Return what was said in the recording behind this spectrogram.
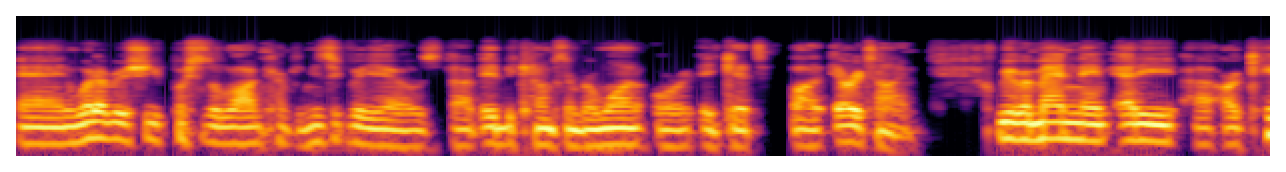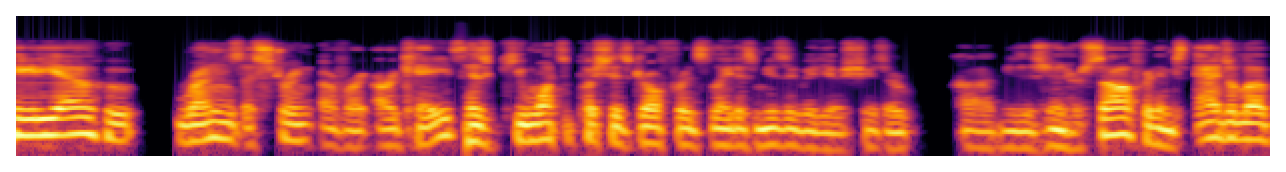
And whatever she pushes along in terms of music videos, uh, it becomes number one or it gets a lot of airtime. We have a man named Eddie uh, Arcadia who runs a string of arcades. His, he wants to push his girlfriend's latest music video. She's a uh, musician herself. Her name's Angela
